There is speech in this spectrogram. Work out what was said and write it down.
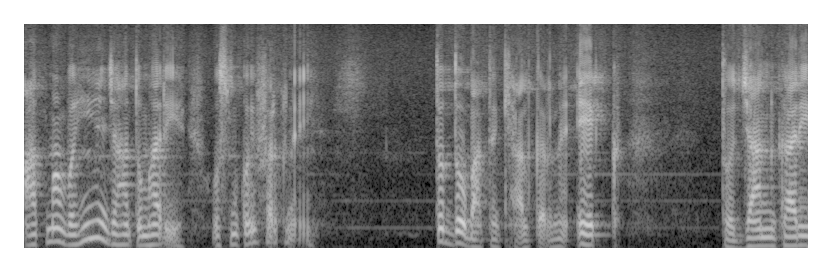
आत्मा वही है जहाँ तुम्हारी है, उसमें कोई फ़र्क नहीं। तो दो बातें ख्याल कर लें। एक तो जानकारी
